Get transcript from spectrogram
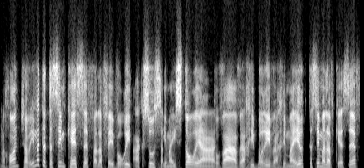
נכון? עכשיו, אם אתה תשים כסף על ה favorite, הסוס עם ההיסטוריה הטובה והכי בריא והכי מהיר, תשים עליו כסף,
